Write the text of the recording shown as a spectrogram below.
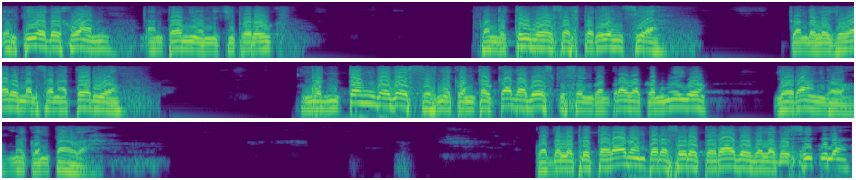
el tío de Juan, Antonio Nichiporuk, cuando tuvo esa experiencia, cuando lo llevaron al sanatorio, montón de veces me contó, cada vez que se encontraba conmigo, llorando, me contaba. Cuando lo prepararon para ser operado de la vesícula,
